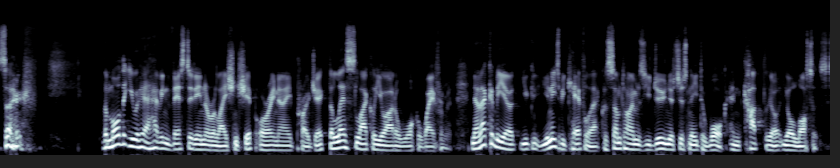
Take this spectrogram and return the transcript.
So the more that you have invested in a relationship or in a project, the less likely you are to walk away from it. Now, that can be a, you, you need to be careful of that because sometimes you do just need to walk and cut your, your losses.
